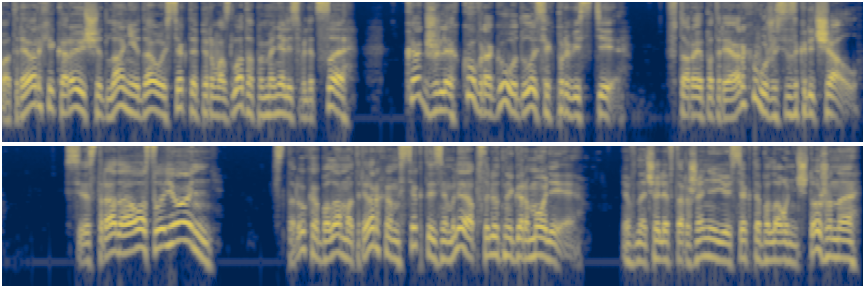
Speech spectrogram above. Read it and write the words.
Патриархи, карающие длани и дао секта Первозлата поменялись в лице. Как же легко врагу удалось их провести. Второй патриарх в ужасе закричал. «Сестра Дао Суюнь!» Старуха была матриархом секты Земля Абсолютной Гармонии. В начале вторжения её секта была уничтожена.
